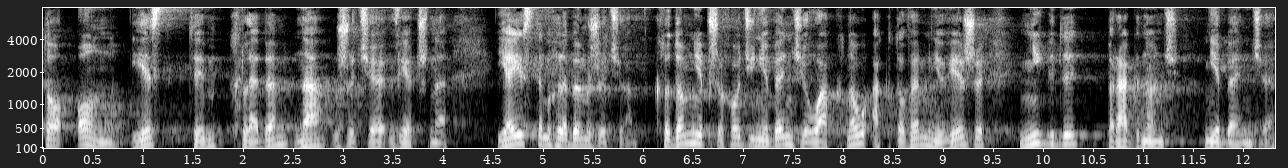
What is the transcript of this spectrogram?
to On jest tym chlebem na życie wieczne. Ja jestem chlebem życia. Kto do mnie przychodzi, nie będzie łaknął, a kto we mnie wierzy, nigdy pragnąć nie będzie.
